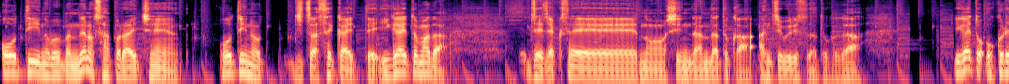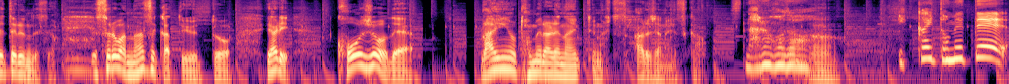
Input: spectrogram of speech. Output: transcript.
OT の部分でのサプライチェーン。OT の実は世界って意外とまだ脆弱性の診断だとかアンチウイルスだとかが意外と遅れてるんですよ。でそれはなぜかというとやはり工場でラインを止められないっていうのが一つあるじゃないですか。なるほど。うん、一回止めて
